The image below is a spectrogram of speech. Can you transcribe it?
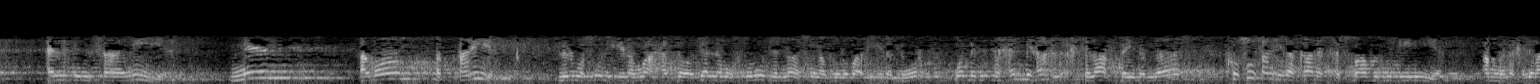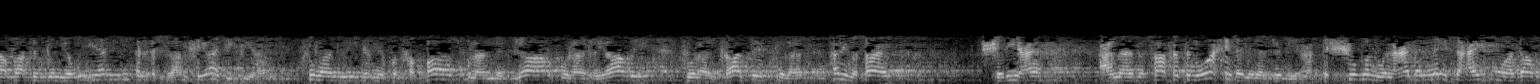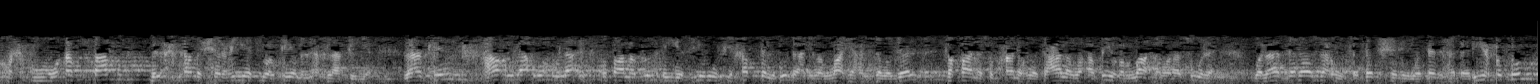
الإنسانية من أمام الطريق. للوصول إلى الله عز وجل وخروج الناس من الظلمات إلى النور ومن أهمها الاختلاف بين الناس خصوصا إذا كانت أسبابه دينية. أما الاختلافات الدنيوية الإسلام حياتي فيها. فلان يريد أن يكون خباز فلان نجار فلان رياضي فلان كاتب فلان هذه مسائل. الشريعة على مسافة واحدة من الجميع. الشغل والعمل ليس عيب ما دام مؤثر بالأحكام الشرعية والقيم الأخلاقية. لكن هؤلاء وأولئك مطالبون أن يسيروا في خط الهدى إلى الله عز وجل. فقال سبحانه وتعالى وأطيعوا الله ورسوله ولا تنازعوا فتفشلوا وتذهب ريحكم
